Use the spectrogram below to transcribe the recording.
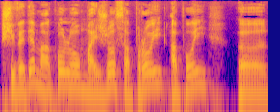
și vedem acolo mai jos apoi, apoi uh,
